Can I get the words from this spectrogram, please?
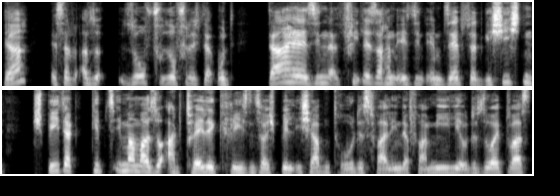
Ja, es hat also so, so vielleicht. Und daher sind viele Sachen sind eben Selbstwertgeschichten. Später gibt es immer mal so aktuelle Krisen, zum Beispiel, ich habe einen Todesfall in der Familie oder so etwas.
